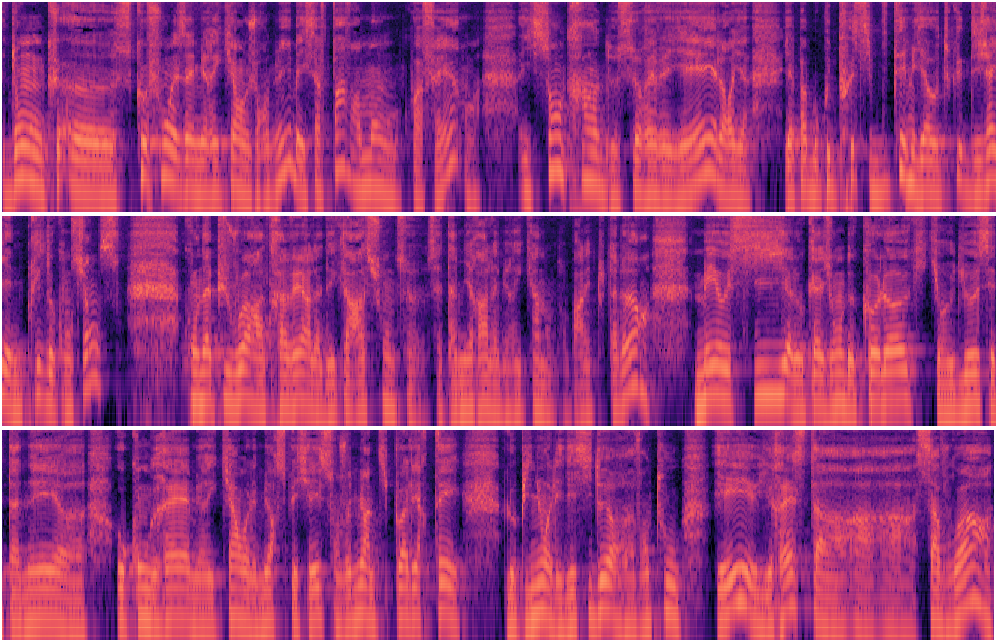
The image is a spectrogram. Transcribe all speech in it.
Donc, euh, ce que font les Américains aujourd'hui, ben, ils savent pas vraiment quoi faire. Ils sont en train de se réveiller. Alors, il y a, y a pas beaucoup de possibilités, mais il y a déjà, il y a une prise de conscience qu'on a pu voir à travers la déclaration de cet amiral américain dont on parlait tout à l'heure. Mais aussi à l'occasion de colloques qui ont eu lieu cette année euh, au Congrès américain où les meilleurs spécialistes sont venus un petit peu alerter l'opinion et les décideurs avant tout. Et il reste à, savoir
